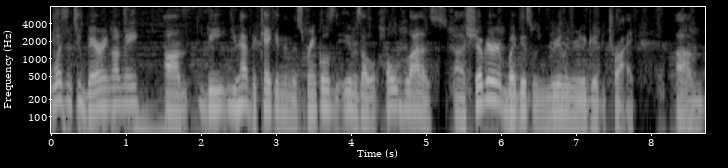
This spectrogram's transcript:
wasn't too bearing on me. Um, the you have the cake and then the sprinkles. It was a whole lot of uh, sugar, but this was really really good to try. Um,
